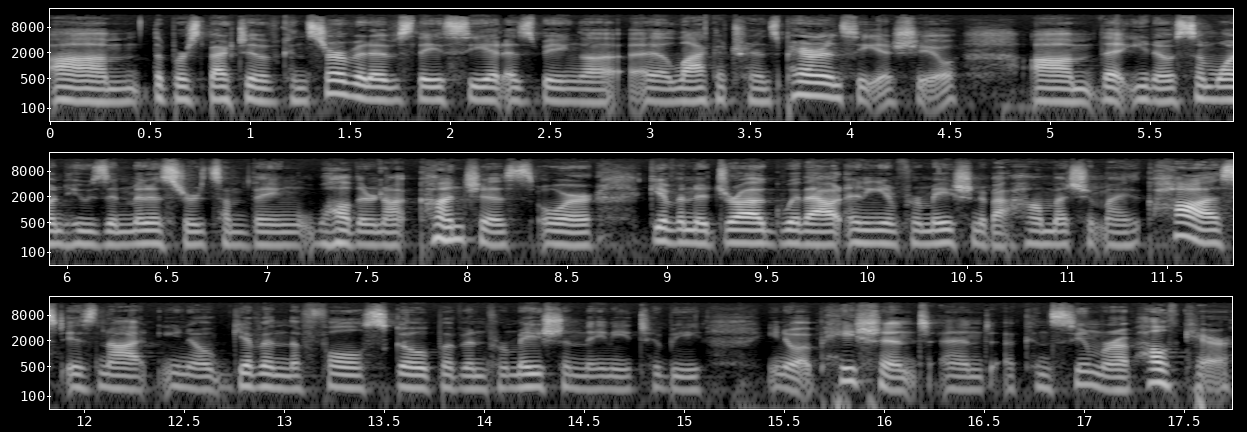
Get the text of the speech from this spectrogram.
um, the perspective of conservatives, they see it as being a, a lack of transparency issue. Um, that you know, someone who's administered something while they're not conscious or given a drug without any information about how much it might cost is not you know given the full scope of information they need to be you know a patient and a consumer of healthcare.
